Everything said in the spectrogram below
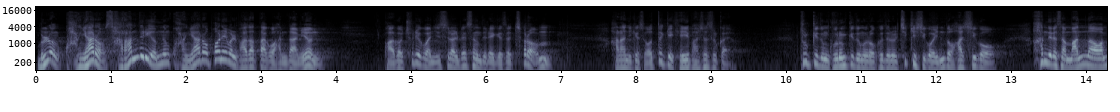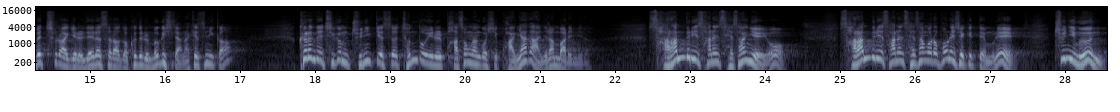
물론 광야로 사람들이 없는 광야로 보냄을 받았다고 한다면 과거 출애굽한 이스라엘 백성들에게서처럼 하나님께서 어떻게 개입하셨을까요? 불기둥 구름기둥으로 그들을 지키시고 인도하시고 하늘에서 만나와 메추라기를 내려서라도 그들을 먹이시지 않았겠습니까? 그런데 지금 주님께서 전도인을 파송한 것이 광야가 아니란 말입니다. 사람들이 사는 세상이에요. 사람들이 사는 세상으로 보내셨기 때문에 주님은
